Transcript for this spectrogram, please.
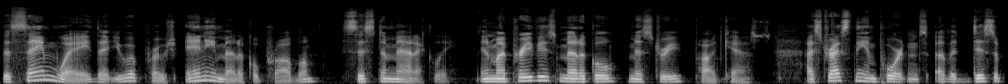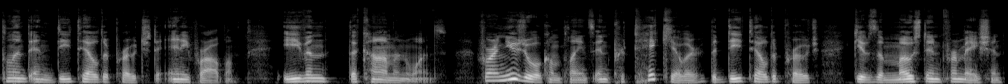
The same way that you approach any medical problem systematically. In my previous medical mystery podcasts, I stress the importance of a disciplined and detailed approach to any problem, even the common ones. For unusual complaints in particular, the detailed approach gives the most information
